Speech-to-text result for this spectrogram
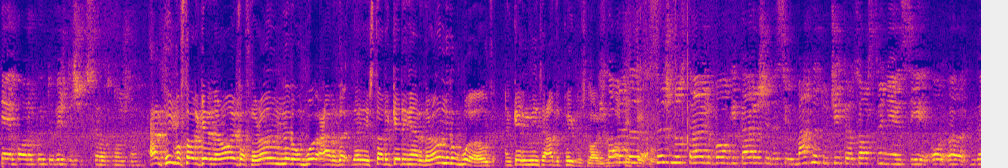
тези хора, които виждаше, че са в нужда. And people started getting their eyes off their own little wo- out of the, they started getting out of their own little world and getting into other people's lives И and helping хората people. всъщност тази любов ги караше да си отмахнат очите от собствения си, о, а, да,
